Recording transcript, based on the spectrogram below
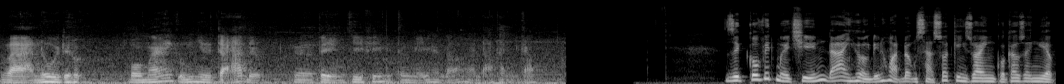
và nuôi được bộ máy cũng như trả được ờ, tiền chi phí thì tôi nghĩ là đó là đã thành công. Dịch COVID-19 đã ảnh hưởng đến hoạt động sản xuất kinh doanh của các doanh nghiệp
